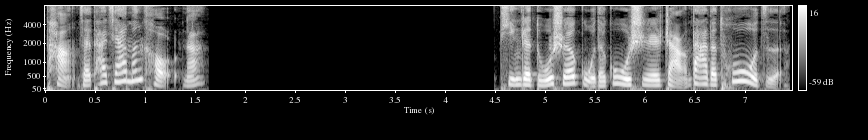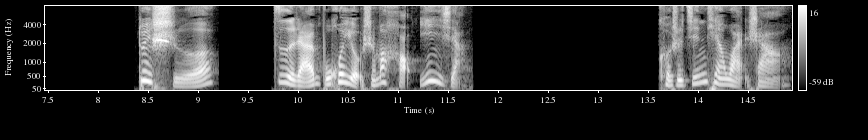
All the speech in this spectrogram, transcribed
躺在他家门口呢。听着毒蛇谷的故事长大的兔子，对蛇自然不会有什么好印象。可是今天晚上，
